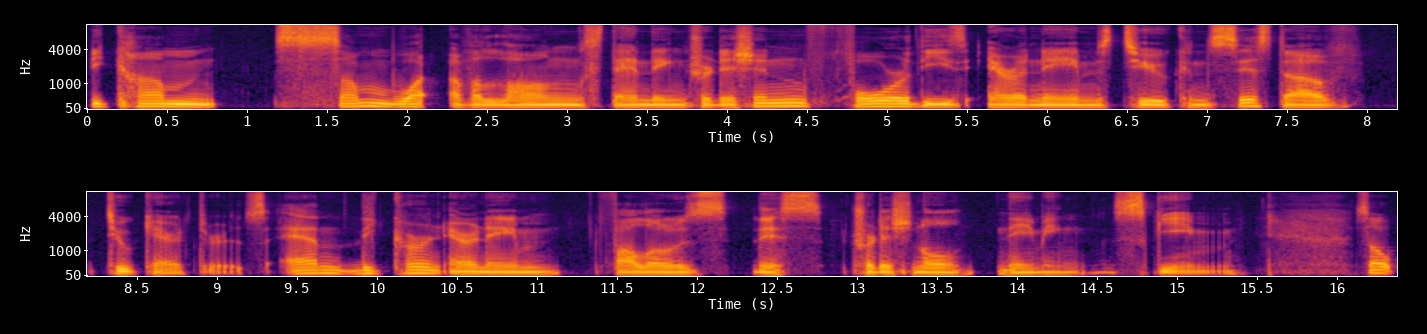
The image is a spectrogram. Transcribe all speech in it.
become somewhat of a long standing tradition for these era names to consist of two characters. And the current era name follows this traditional naming scheme. So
